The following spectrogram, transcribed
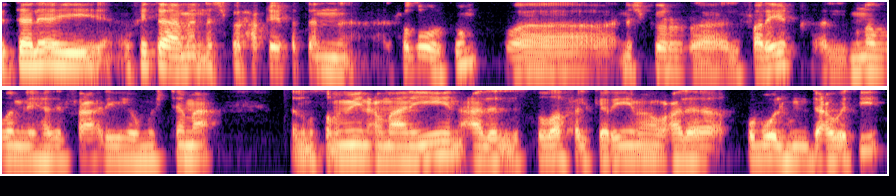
بالتالي ختاما نشكر حقيقة حضوركم ونشكر الفريق المنظم لهذه الفعالية ومجتمع المصممين العمانيين على الاستضافة الكريمة وعلى قبولهم دعوتي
